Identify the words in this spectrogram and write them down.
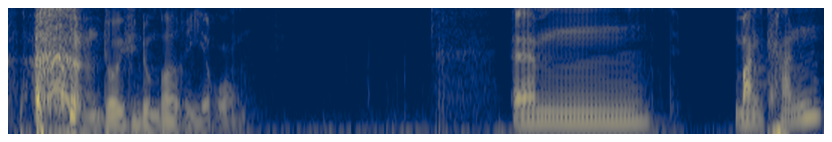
Durchnummerierung. Ähm, man kann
